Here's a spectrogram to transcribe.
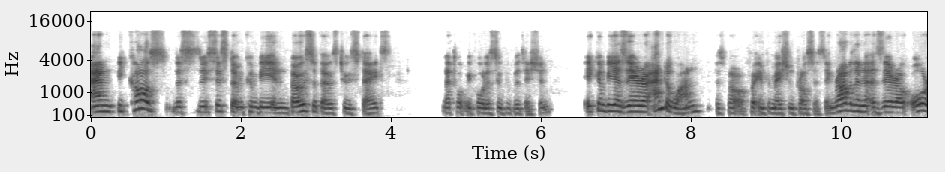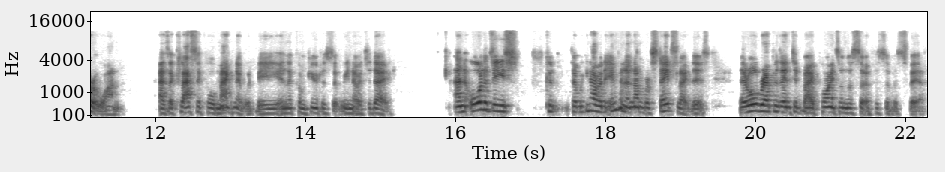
And because this, this system can be in both of those two states, that's what we call a superposition. It can be a zero and a one as for, for information processing, rather than a zero or a one, as a classical magnet would be in the computers that we know today. And all of these, so we can have an infinite number of states like this. They're all represented by points on the surface of a sphere.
